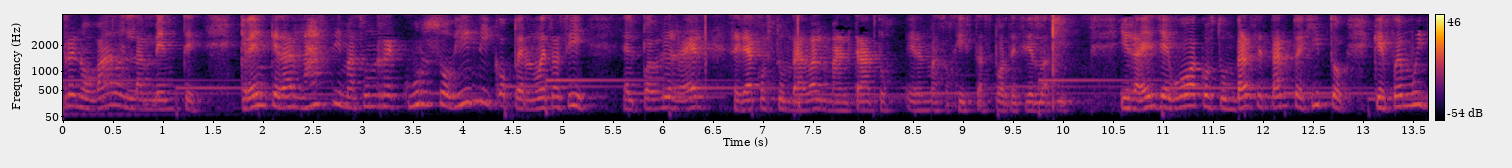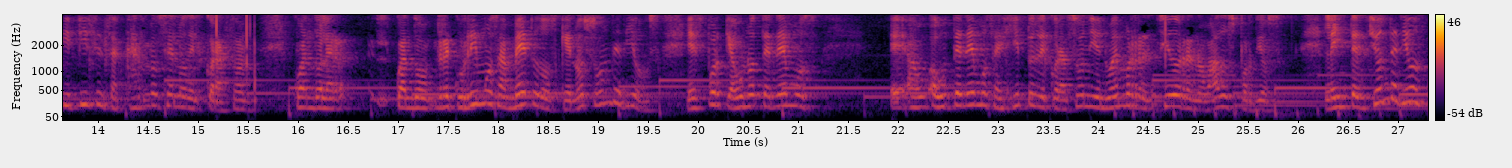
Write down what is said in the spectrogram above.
renovado en la mente. Creen que dar lástima es un recurso bíblico, pero no es así. El pueblo de Israel se había acostumbrado al maltrato, eran masojistas, por decirlo así. Israel llegó a acostumbrarse tanto a Egipto que fue muy difícil sacárselo del corazón. Cuando, recurrimos a métodos que no son de Dios, es porque aún no tenemos eh, aún tenemos a Egipto en el corazón y no hemos sido renovados por Dios. La intención de Dios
